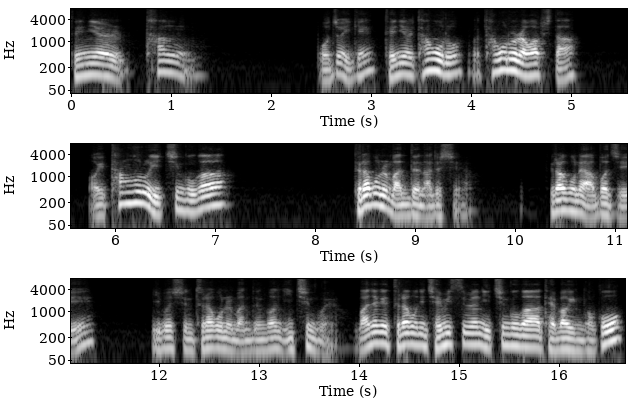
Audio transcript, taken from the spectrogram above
데니얼 탕, 뭐죠 이게? 데니얼 탕후루? 탕후루라고 합시다. 어, 이 탕후루 이 친구가 드라곤을 만든 아저씨예요. 드라곤의 아버지. 이번 시즌 드라곤을 만든 건 이 친구예요. 만약에 드라곤이 재밌으면 이 친구가 대박인 거고,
